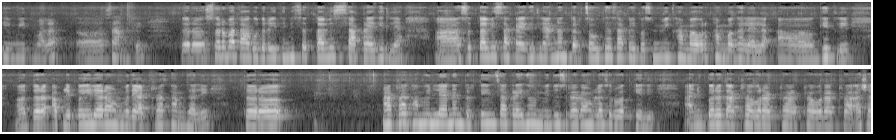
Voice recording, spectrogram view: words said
हे मी तुम्हाला सांगते. तर सर्वात अगोदर इथे मी सत्तावीस साखळ्या घेतल्या. सत्तावीस साखळ्या घेतल्यानंतर चौथ्या साखळीपासून मी खांबावर खांबा घालायला घेतले. तर आपले पहिल्या राऊंडमध्ये अठरा खांब झाले. तर अठरा खांब विणल्यानंतर तीन साखळ्या घेऊन मी दुसऱ्या राऊंडला सुरुवात केली. आणि परत अठरावर अठरा अठरावर अठरा अशा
